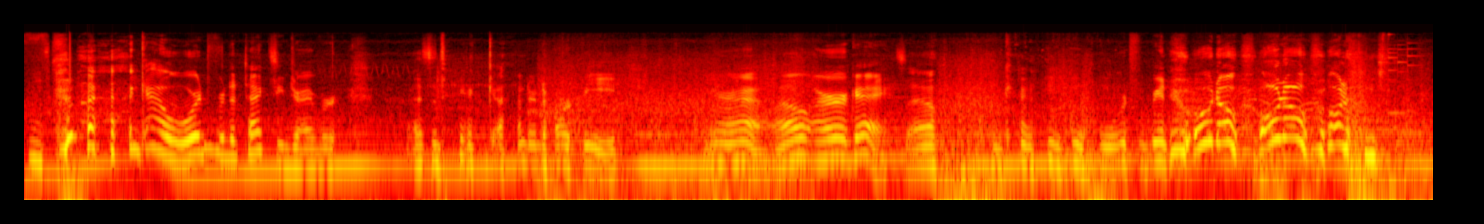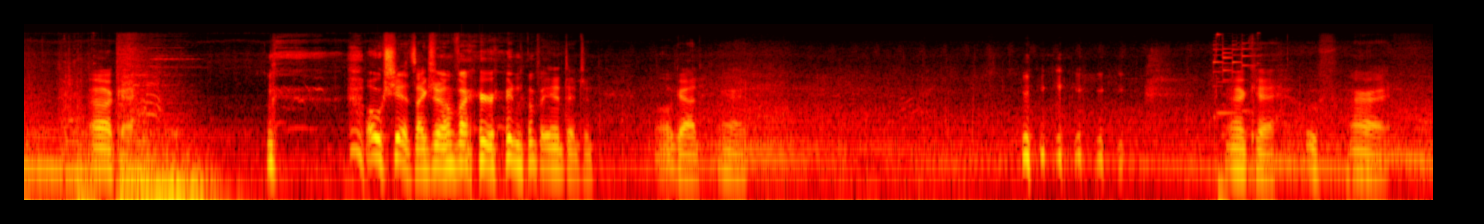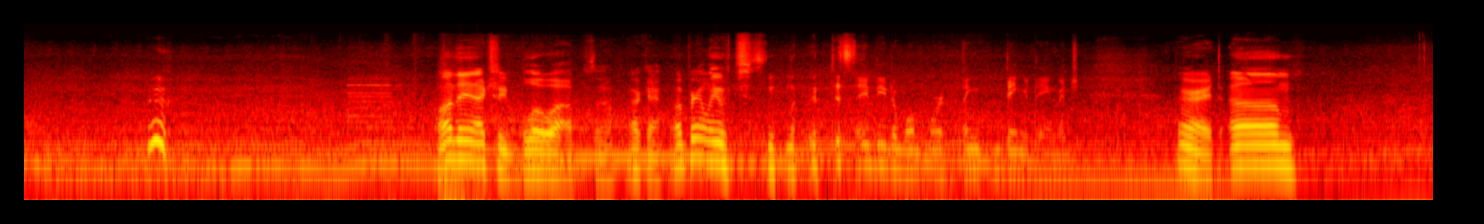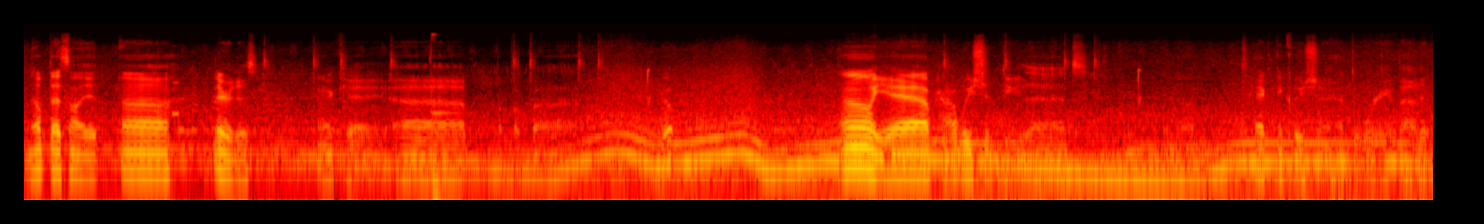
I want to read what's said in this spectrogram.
I got an award for the taxi driver. That's a got 100 RP. Yeah, well, okay. So, award for being. Oh no! Oh no! Oh no! Okay. oh shit! It's actually on fire. Not paying attention. Oh god. All right. okay. Oof. All right. Whew. Well, it didn't actually blow up, so okay. Well, apparently, it just just they needed one more thing, thing of damage. All right. Um. Nope, that's not it. Uh, there it is. Okay. Uh. Oh yeah, probably should do that. Um, technically, shouldn't have to worry about it.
